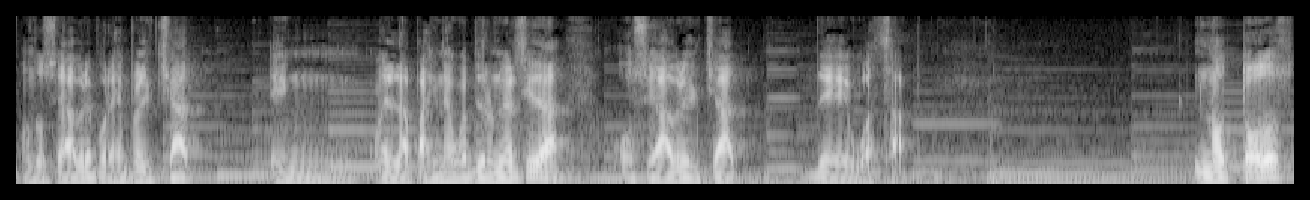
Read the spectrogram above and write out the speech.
cuando se abre, por ejemplo, el chat en, en la página web de la universidad o se abre el chat de WhatsApp no todos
